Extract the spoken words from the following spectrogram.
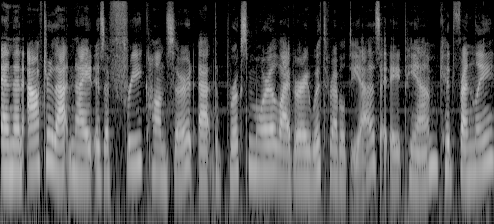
And then after that night is a free concert at the Brooks Memorial Library with Rebel Diaz at 8 p.m., kid friendly.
